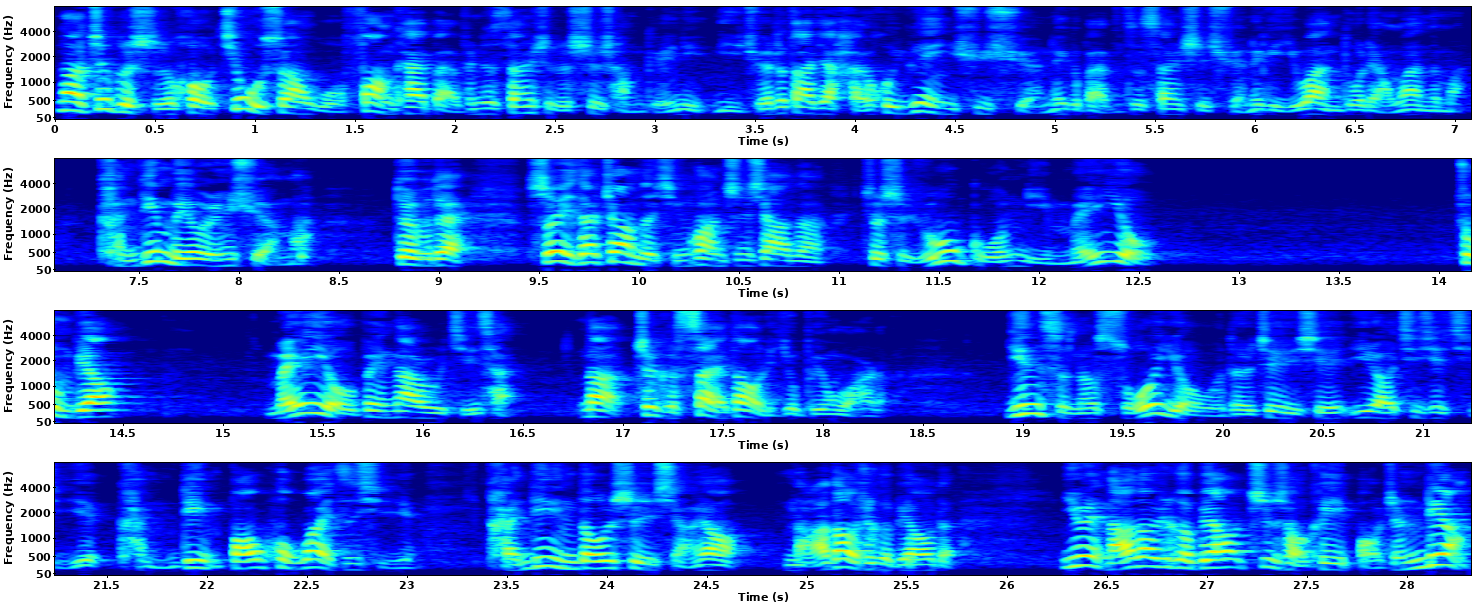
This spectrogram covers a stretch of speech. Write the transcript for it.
那这个时候，就算我放开百分之三十的市场给你，你觉得大家还会愿意去选那个百分之三十，选那个一万多两万的吗？肯定没有人选嘛，对不对？所以在这样的情况之下呢，就是如果你没有中标，没有被纳入集采，那这个赛道你就不用玩了。因此呢，所有的这些医疗器械企业肯定包括外资企业，肯定都是想要拿到这个标的，因为拿到这个标至少可以保证量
